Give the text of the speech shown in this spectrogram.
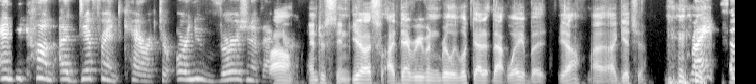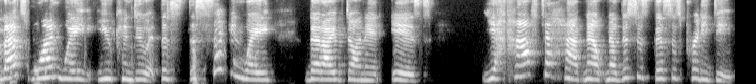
and become a different character or a new version of that Wow. character, Interesting. Yeah, that's I never even really looked at it that way, but yeah, I, I get you. right? So that's one way you can do it. This the second way that I've done it is you have to have now now this is this is pretty deep.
